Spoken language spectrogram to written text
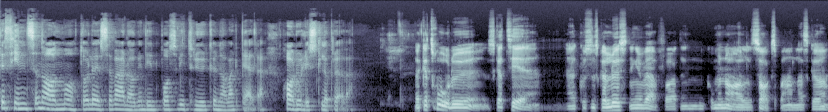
det fins en annen måte å løse hverdagen din på som vi tror kunne ha vært bedre. Har du lyst til å prøve? Hva tror du skal til? Hvordan skal løsningen være for at en kommunal saksbehandler skal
